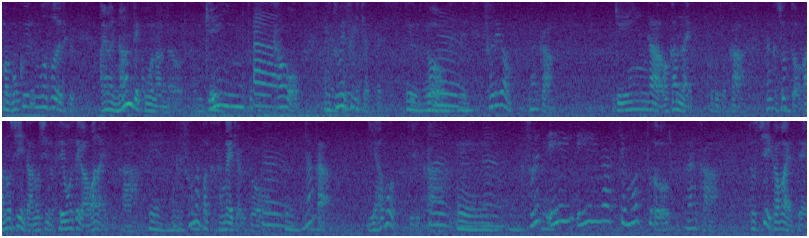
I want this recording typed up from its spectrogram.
まあ、僕もそうですけどあれはなんでこうなんだろうとか原因とかを求めすぎちゃったりすると、うん。うん。それがなんか原因が分かんないこととかなんかちょっとあのシーンとあのシーンの整合性が合わないとかうん。なんかそんなばっか考えちゃうと、うん。なんか野暮っていうか、うん。うんそれって映映画ってもっとなんかどっしり構えて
